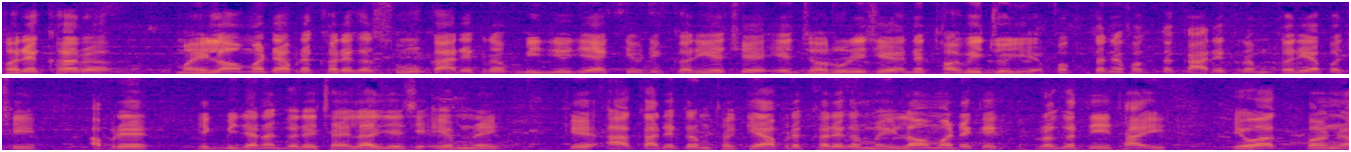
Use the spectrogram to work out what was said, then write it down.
ખરેખર મહિલાઓ માટે આપણે ખરેખર શું કાર્યક્રમ, બીજી જે એક્ટિવિટી કરીએ છીએ એ જરૂરી છે અને થવી જ જોઈએ. ફક્ત ને ફક્ત કાર્યક્રમ કર્યા પછી આપણે એકબીજાના ઘરે ચાલ્યા જઈએ છીએ એમ નહીં કે આ કાર્યક્રમ થકી આપણે ખરેખર મહિલાઓ માટે કંઈક પ્રગતિ થાય એવા પણ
